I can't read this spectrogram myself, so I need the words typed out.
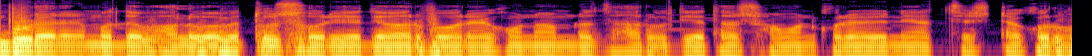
বুডারের মধ্যে ভালোভাবে তুষ সরিয়ে দেওয়ার পর এখন আমরা ঝাড়ু দিয়ে তার সমান করে নেওয়ার চেষ্টা করব।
